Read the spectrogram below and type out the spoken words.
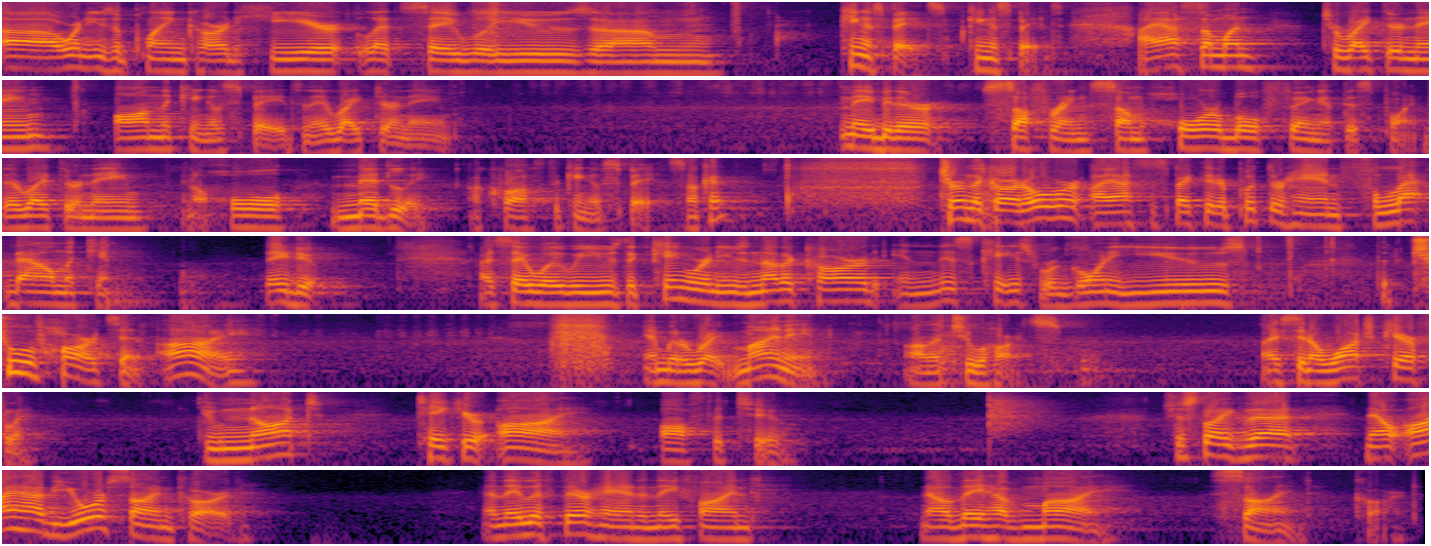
uh, we're going to use a playing card here. Let's say we'll use um, King of Spades. King of Spades. I ask someone to write their name on the King of Spades, and they write their name. Maybe they're suffering some horrible thing at this point. They write their name in a whole medley across the King of Spades. Okay? Turn the card over. I ask the spectator to put their hand flat down the king. They do. I say, well, we use the king. We're going to use another card. In this case, we're going to use the two of hearts, and I am going to write my name on the two hearts. I say, now watch carefully. Do not take your eye off the two. Just like that. Now I have your sign card. And they lift their hand and they find, now they have my signed card.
